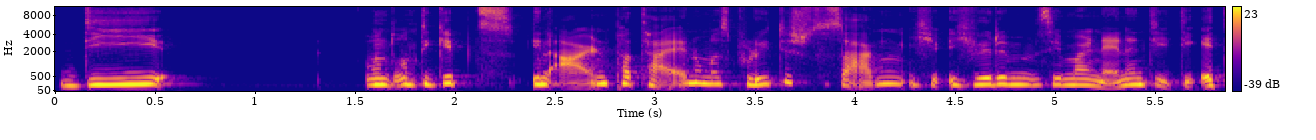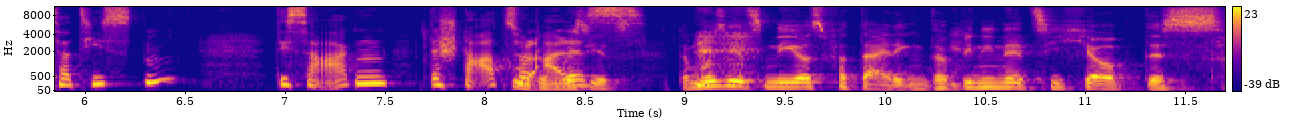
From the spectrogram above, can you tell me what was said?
die und, und die gibt es in allen Parteien, um es politisch zu sagen. Ich, ich würde sie mal nennen, die, die Etatisten, die sagen, der Staat soll alles. Jetzt, da muss ich jetzt Neos verteidigen. Da bin ich nicht sicher, ob das,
